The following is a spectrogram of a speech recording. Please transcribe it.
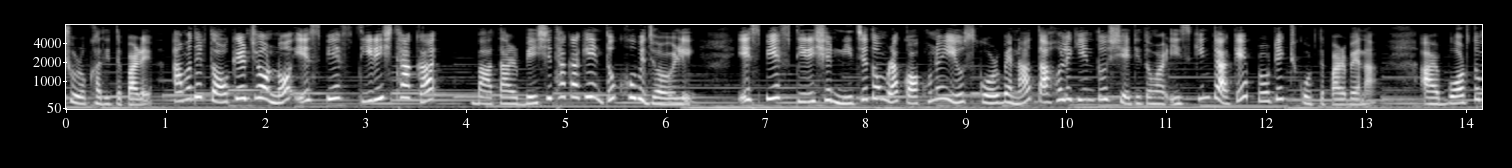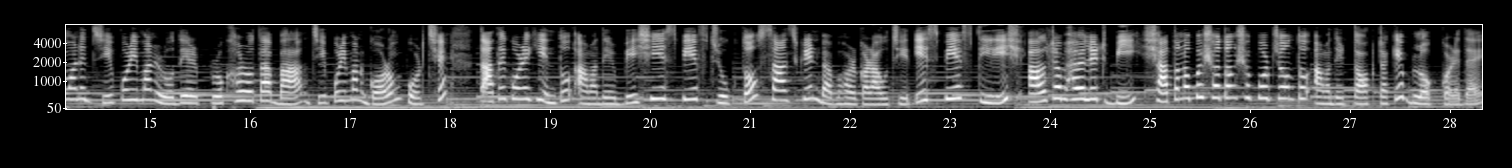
সুরক্ষা দিতে পারে। আমাদের ত্বকের জন্য এসপিএফ তিরিশ থাকা বা তার বেশি থাকা কিন্তু খুবই জরুরি। এসপিএফ তিরিশের নিচে তোমরা কখনোই ইউজ করবে না, তাহলে কিন্তু সেটি তোমার স্কিনটাকে প্রোটেক্ট করতে পারবে না। আর বর্তমানে যে পরিমাণ রোদের প্রখরতা বা যে পরিমাণ গরম পড়ছে, তাতে করে কিন্তু আমাদের বেশি এসপিএফ যুক্ত সানস্ক্রিন ব্যবহার করা উচিত। এসপিএফ তিরিশ আলট্রাভায়োলেট বি সাতানব্বই শতাংশ পর্যন্ত আমাদের ত্বকটাকে ব্লক করে দেয়।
